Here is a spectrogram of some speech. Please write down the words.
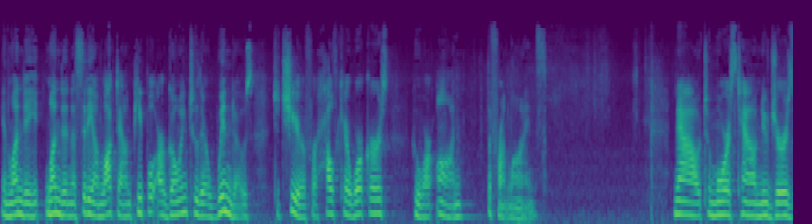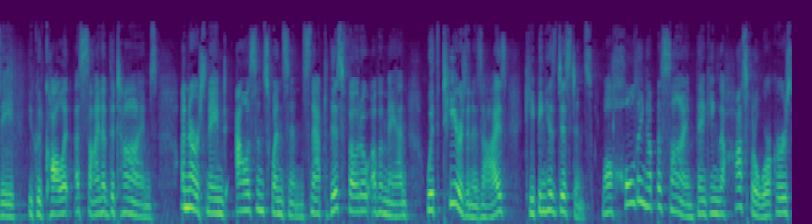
In London, a city on lockdown, people are going to their windows to cheer for healthcare workers who are on the front lines. Now to Morristown, New Jersey. You could call it a sign of the times. A nurse named Allison Swenson snapped this photo of a man with tears in his eyes, keeping his distance, while holding up a sign thanking the hospital workers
